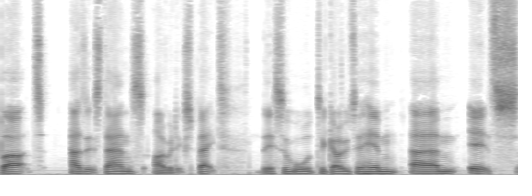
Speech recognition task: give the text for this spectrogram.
but as it stands, I would expect this award to go to him. Um, it's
